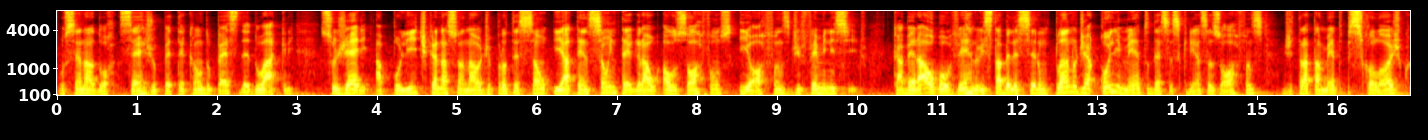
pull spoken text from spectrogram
o senador Sérgio Petecão, do PSD do Acre, sugere a Política Nacional de Proteção e Atenção Integral aos Órfãos e Órfãs de Feminicídio. Caberá ao governo estabelecer um plano de acolhimento dessas crianças órfãs, de tratamento psicológico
